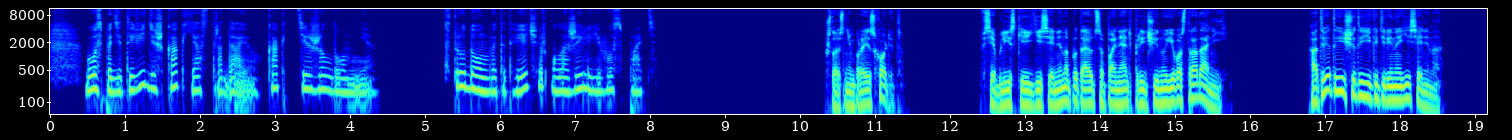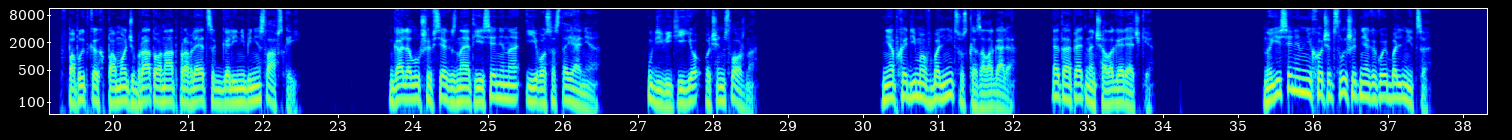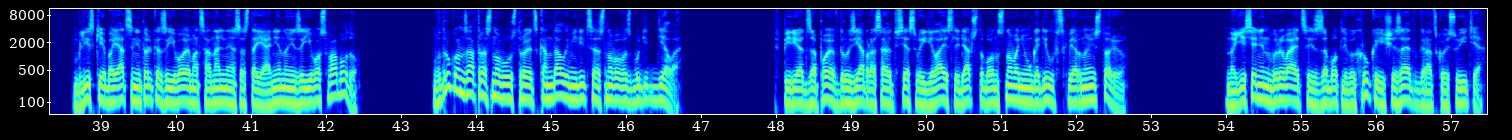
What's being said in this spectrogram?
«Господи, ты видишь, как я страдаю, как тяжело мне». С трудом в этот вечер уложили его спать. Что с ним происходит? Все близкие Есенина пытаются понять причину его страданий. Ответы ищет и Екатерина Есенина. В попытках помочь брату она отправляется к Галине Бенеславской. Галя лучше всех знает Есенина и его состояние. Удивить ее очень сложно. «Необходимо в больницу», — сказала Галя. «Это опять начало горячки». Но Есенин не хочет слышать ни о какой больнице. Близкие боятся не только за его эмоциональное состояние, но и за его свободу. Вдруг он завтра снова устроит скандал, и милиция снова возбудит дело. В период запоев друзья бросают все свои дела и следят, чтобы он снова не угодил в скверную историю но Есенин вырывается из заботливых рук и исчезает в городской суете.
